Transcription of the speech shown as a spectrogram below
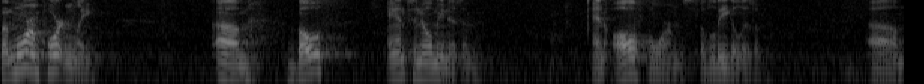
But more importantly, um, both antinomianism and all forms of legalism um,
